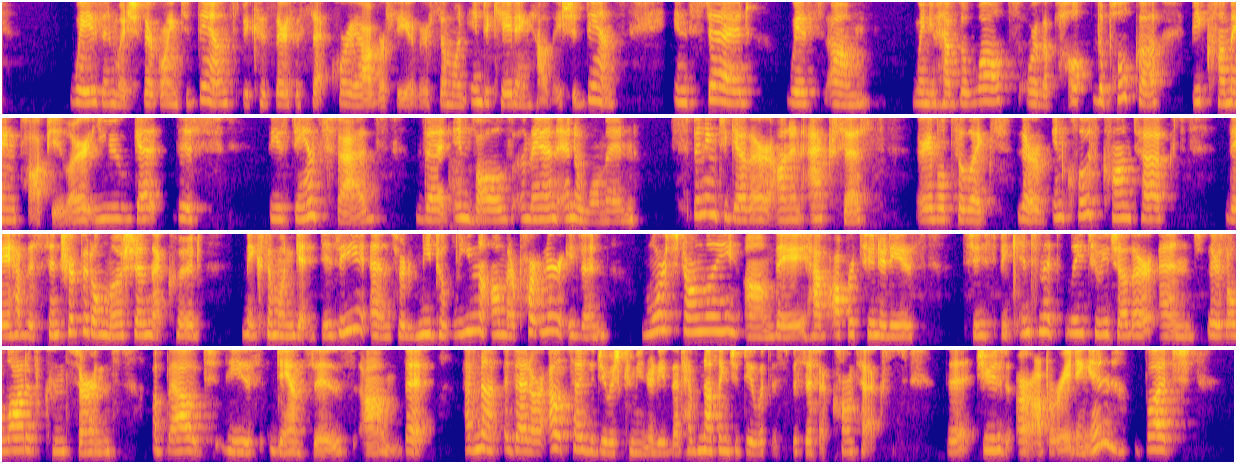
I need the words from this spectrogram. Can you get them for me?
ways in which they're going to dance because there's a set choreography or there's someone indicating how they should dance. Instead, with um, when you have the waltz or the pol- the polka becoming popular, you get this these dance fads that involve a man and a woman spinning together on an axis. They're able to like they're in close contact. They have this centripetal motion that could make someone get dizzy and sort of need to lean on their partner even more strongly. Um, they have opportunities to speak intimately to each other, and there's a lot of concerns about these dances um, that have not that are outside the Jewish community that have nothing to do with the specific contexts that Jews are operating in, but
